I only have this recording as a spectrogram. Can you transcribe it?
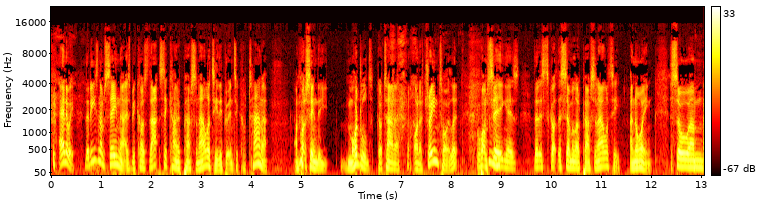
Anyway, the reason I'm saying that is because that's the kind of personality they put into Cortana. I'm not saying they modelled Cortana on a train toilet. What I'm saying is that it's got the similar personality. Annoying. So, um,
